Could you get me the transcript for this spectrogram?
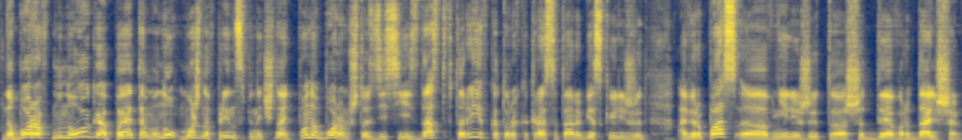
Наборов много, поэтому, ну, можно, в принципе, начинать по наборам, что здесь есть. Dust вторые, в которых как раз эта арабеска и лежит. А Overpass, э, в ней лежит э, шедевр. Дальше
